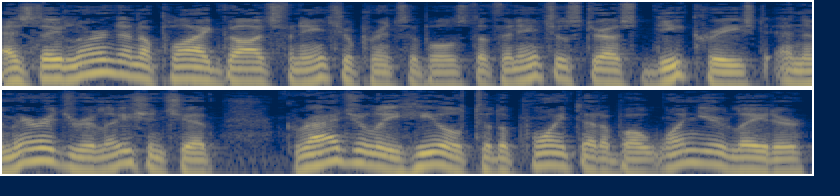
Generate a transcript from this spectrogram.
As they learned and applied God's financial principles, the financial stress decreased and the marriage relationship gradually healed to the point that about one year later,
